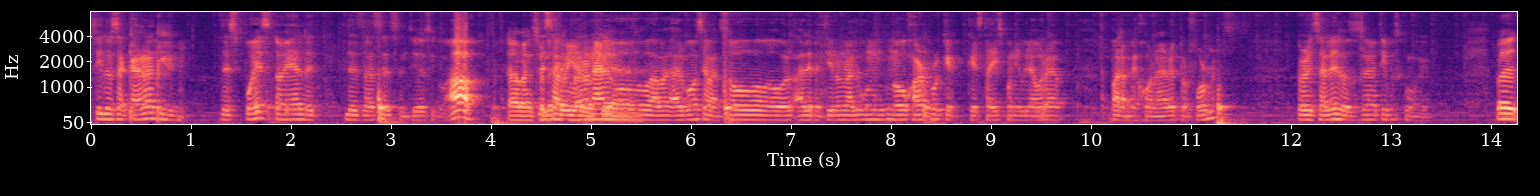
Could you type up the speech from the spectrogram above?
si lo sacaran después, todavía le- les da ese sentido así como, ah, Avanzó desarrollaron algo, a- algo se avanzó, o le metieron algún nuevo hardware que, que está disponible ahora para mejorar el performance. Pero si sale los dos es como que, Pues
